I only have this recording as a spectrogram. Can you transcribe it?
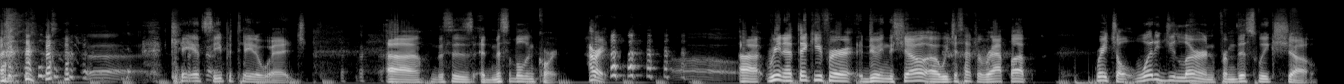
uh, KFC potato wedge. Uh, this is admissible in court. All right, oh. uh, Rena, thank you for doing the show. Uh, we just have to wrap up. Rachel, what did you learn from this week's show?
